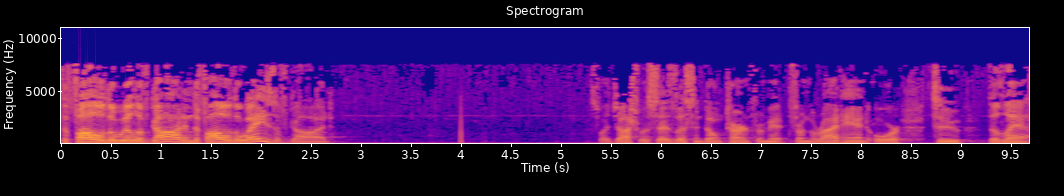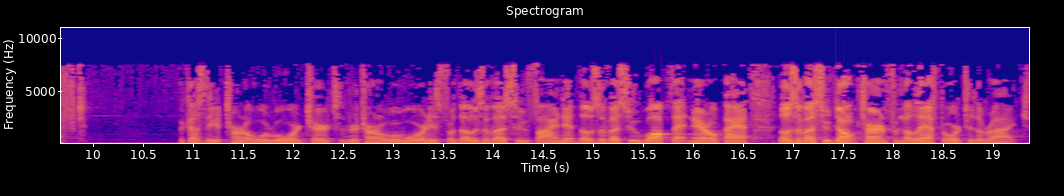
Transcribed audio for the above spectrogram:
to follow the will of God and to follow the ways of God. That's why Joshua says, listen, don't turn from it from the right hand or to the left. Because the eternal reward, church, the eternal reward is for those of us who find it, those of us who walk that narrow path, those of us who don't turn from the left or to the right.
